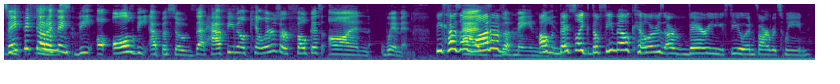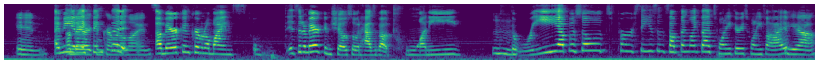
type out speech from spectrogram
To They picked out, I think, the uh, all the episodes that have female killers or focus on women because a lot of the main. oh, leads. there's like the female killers are very few and far between in I mean, I think Criminal that Minds. American Criminal Minds. It's an American show, so it has about twenty Mhm. three episodes per season, something like that 23, 25. Yeah,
